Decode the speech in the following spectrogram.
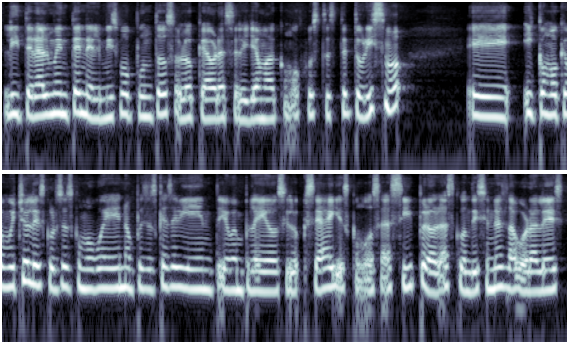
literalmente en el mismo punto, solo que ahora se le llama como justo este turismo. Eh, y como que mucho el discurso es como, bueno, pues es que hace bien, te llevo empleos y lo que sea, y es como, o sea, sí, pero las condiciones laborales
